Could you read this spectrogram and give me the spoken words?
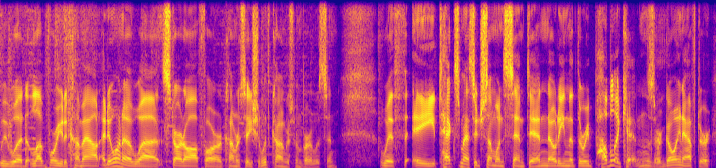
We would love for you to come out. I do want to uh, start off our conversation with Congressman Burlison with a text message someone sent in noting that the Republicans are going after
